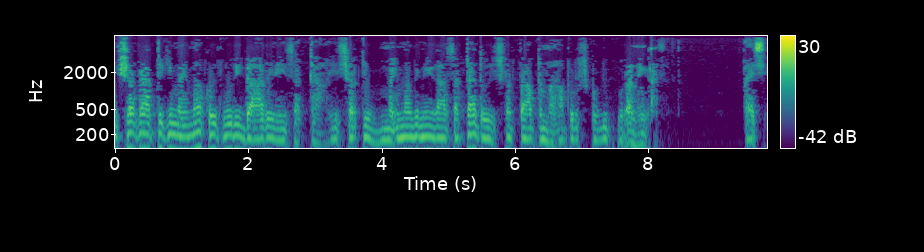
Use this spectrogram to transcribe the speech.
ईश्वर प्राप्ति की महिमा कोई पूरी गा भी नहीं सकता। ईश्वर की महिमा भी नहीं गा सकता तो ईश्वर प्राप्त महापुरुष को भी पूरा नहीं गा सकता। ऐसी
